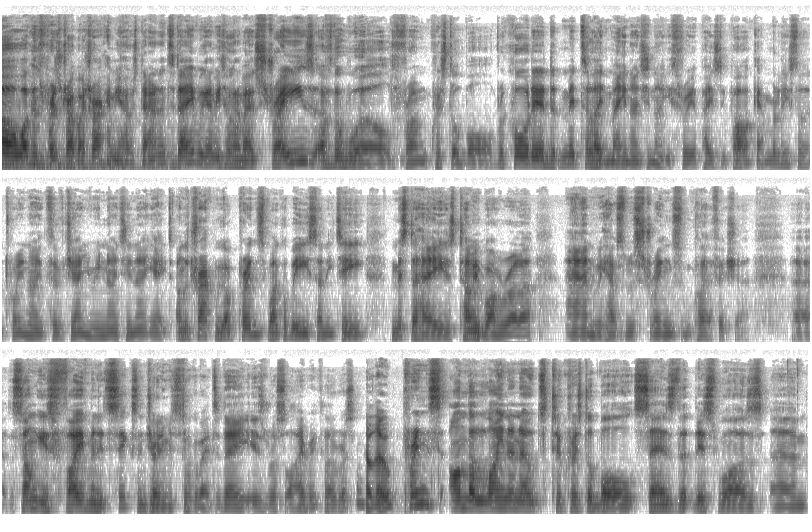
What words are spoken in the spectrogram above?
Hello, welcome to Prince Track by Track. I'm your host Darren, and today we're going to be talking about Strays of the World from Crystal Ball. Recorded mid to late May 1993 at Paisley Park and released on the 29th of January 1998. On the track, we got Prince, Michael B., Sonny T, Mr. Hayes, Tommy Barbarella, and we have some strings from Clare Fischer. Uh, the song is 5 minutes 6, and joining me to talk about today is Russell Ivory. Hello, Russell. Hello. Prince, on the liner notes to Crystal Ball, says that this was um,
